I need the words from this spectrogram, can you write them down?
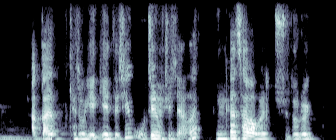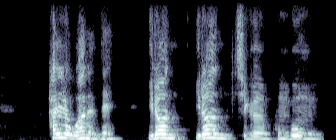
음. 아까 계속 얘기했듯이 오세훈 시장은 민간 사업을 주도를 하려고 하는데 이런 이런 지금 공공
